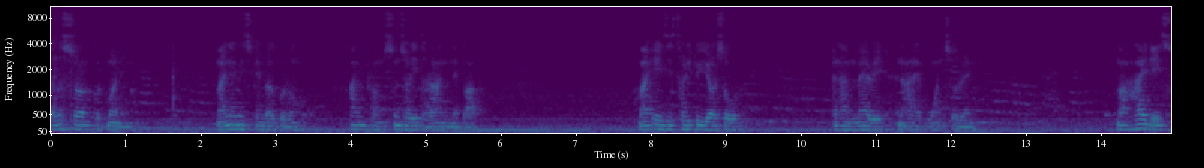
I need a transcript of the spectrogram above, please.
Hello sir, good morning. My name is Pemba Gurung. I'm from Sunsari Dharan, Nepal. My age is 32 years old and I'm married and I have one children. My height is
